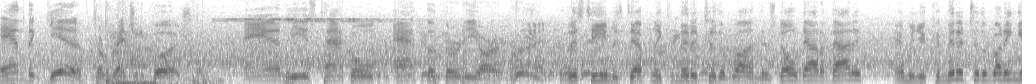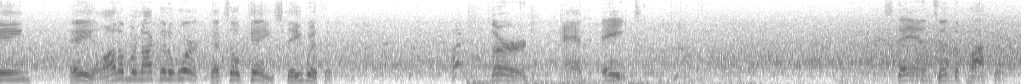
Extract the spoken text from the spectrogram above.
And the give to Reggie Bush. And he's tackled at the 30-yard line. Well, this team is definitely committed to the run. There's no doubt about it. And when you're committed to the running game, hey, a lot of them are not going to work. That's okay. Stay with it. Third and eight. Stands in the pocket.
